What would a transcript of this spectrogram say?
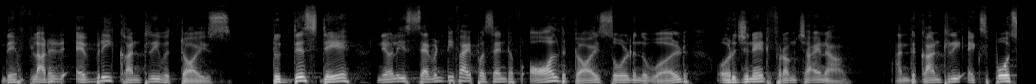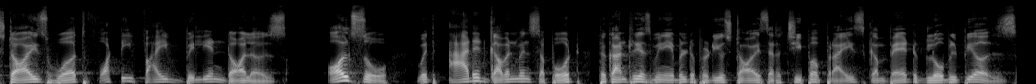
they flooded every country with toys. To this day, nearly 75% of all the toys sold in the world originate from China, and the country exports toys worth $45 billion. Also, with added government support, the country has been able to produce toys at a cheaper price compared to global peers.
